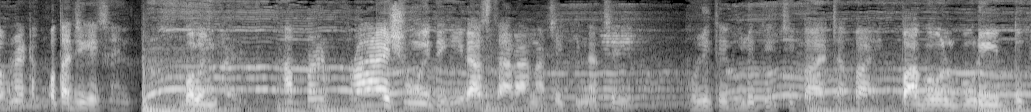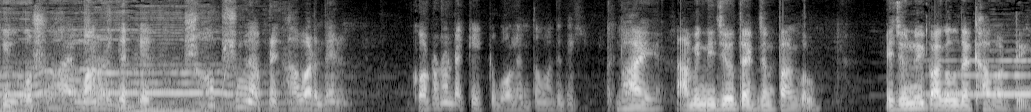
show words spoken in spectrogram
আপনার একটা কথা জিজ্ঞেসেন। বলেন ভাই আপনার প্রায় সময় দেখি রাস্তার আনাচে কিনাচে গুলিতে গুলিতে চিপায় চাপায় পাগল গরিব দুঃখী অসহায় মানুষদেরকে সব সময় আপনি খাবার দেন। ঘটনাটা কি একটু বলেন তো আমাকে দেখি। ভাই আমি নিজেও তো একজন পাগল। এই জন্যই পাগলদের খাবার দিই।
